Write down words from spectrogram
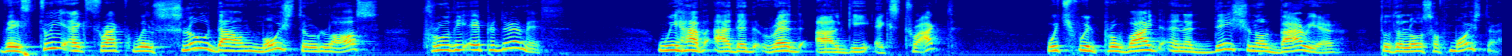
These three extracts will slow down moisture loss through the epidermis. We have added red algae extract, which will provide an additional barrier to the loss of moisture.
